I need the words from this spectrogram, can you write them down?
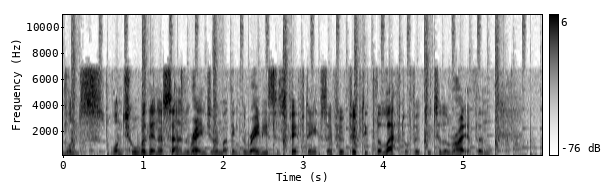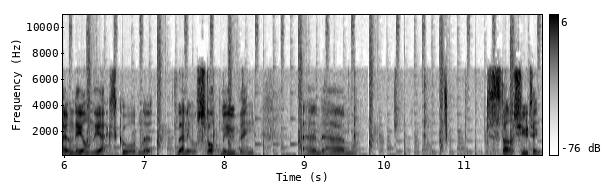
once once you're within a certain range of him. I think the radius is 50. So if you're 50 to the left or 50 to the right of him, only on the x coordinate, then he'll stop moving and um, just start shooting.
